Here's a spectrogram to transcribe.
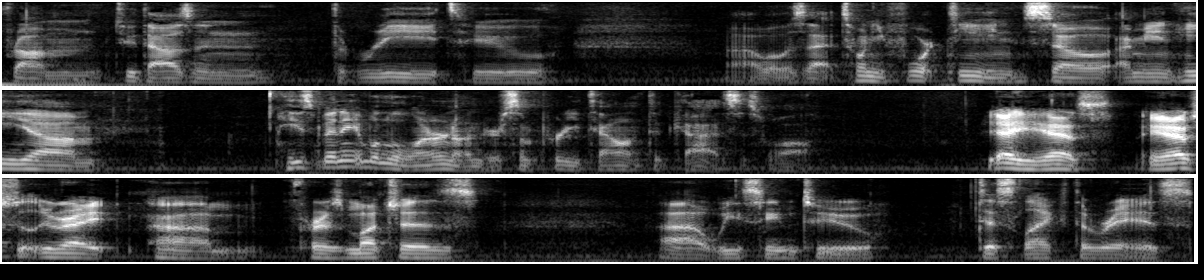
from 2003 to uh, what was that 2014. So I mean he um, he's been able to learn under some pretty talented guys as well. Yeah, he has. You're absolutely right. Um, for as much as uh, we seem to dislike the Rays,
